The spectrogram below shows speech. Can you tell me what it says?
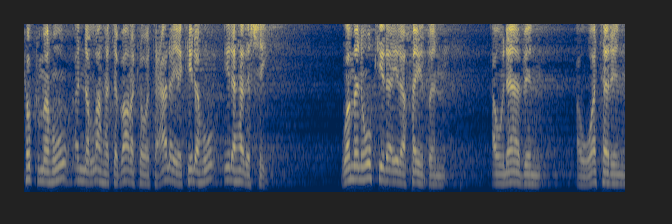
حكمه أن الله تبارك وتعالى يكله إلى هذا الشيء. ومن وكل إلى خيط أو ناب أو وتر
